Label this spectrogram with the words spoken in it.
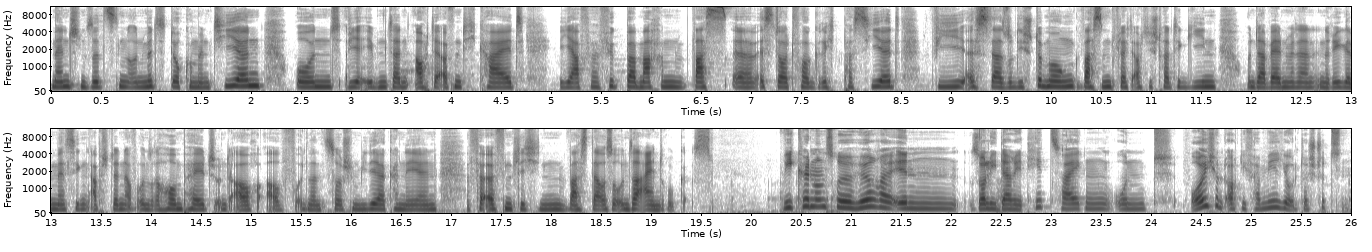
Menschen sitzen und mit dokumentieren und wir eben dann auch der Öffentlichkeit ja verfügbar machen, was äh, ist dort vor Gericht passiert, wie ist da so die Stimmung, was sind vielleicht auch die Strategien und da werden wir dann in regelmäßigen Abständen auf unserer Homepage und auch auf unseren Social Media Kanälen veröffentlichen, was da so unser Eindruck ist. Wie können unsere Hörer in Solidarität zeigen und euch und auch die Familie unterstützen?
